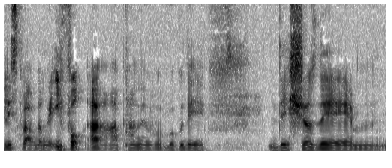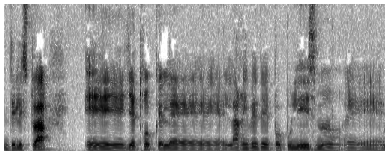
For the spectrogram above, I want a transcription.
l'histoire. Donc il faut apprendre beaucoup de, de choses de, de l'histoire. Et je trouve que l'arrivée des populismes et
